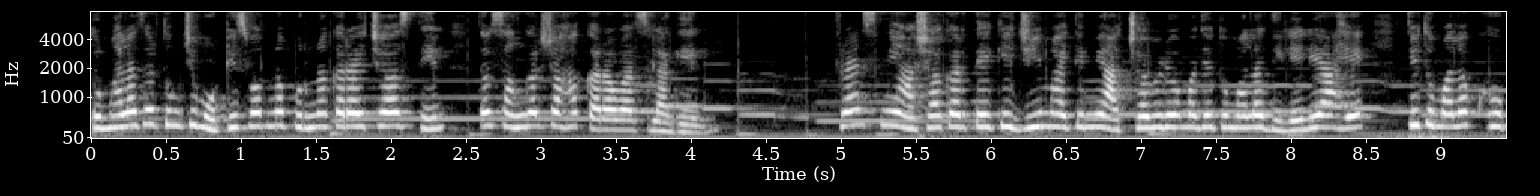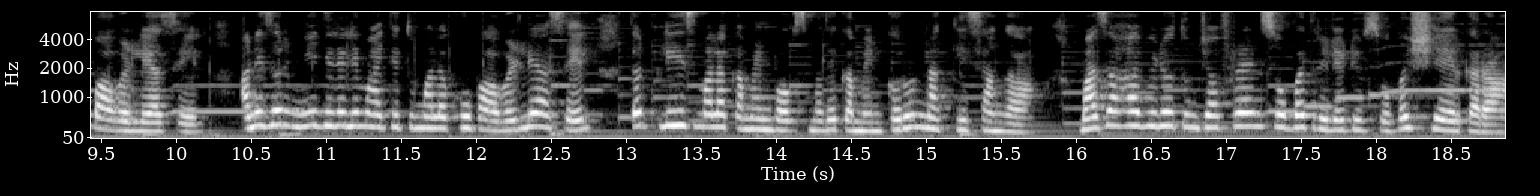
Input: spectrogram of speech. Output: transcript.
तुम्हाला जर तुमची मोठी स्वप्न पूर्ण करायची असतील तर संघर्ष हा करावाच लागेल. फ्रेंड्स मी आशा करते की जी माहिती मी आजच्या व्हिडिओमध्ये तुम्हाला दिलेली आहे ती तुम्हाला खूप आवडली असेल. आणि जर मी दिलेली माहिती तुम्हाला खूप आवडली असेल तर प्लीज मला कमेंट बॉक्समध्ये कमेंट करून नक्की सांगा. माझा हा व्हिडिओ तुमच्या फ्रेंड्स सोबत रिलेटिव्ह सोबत शेअर करा.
